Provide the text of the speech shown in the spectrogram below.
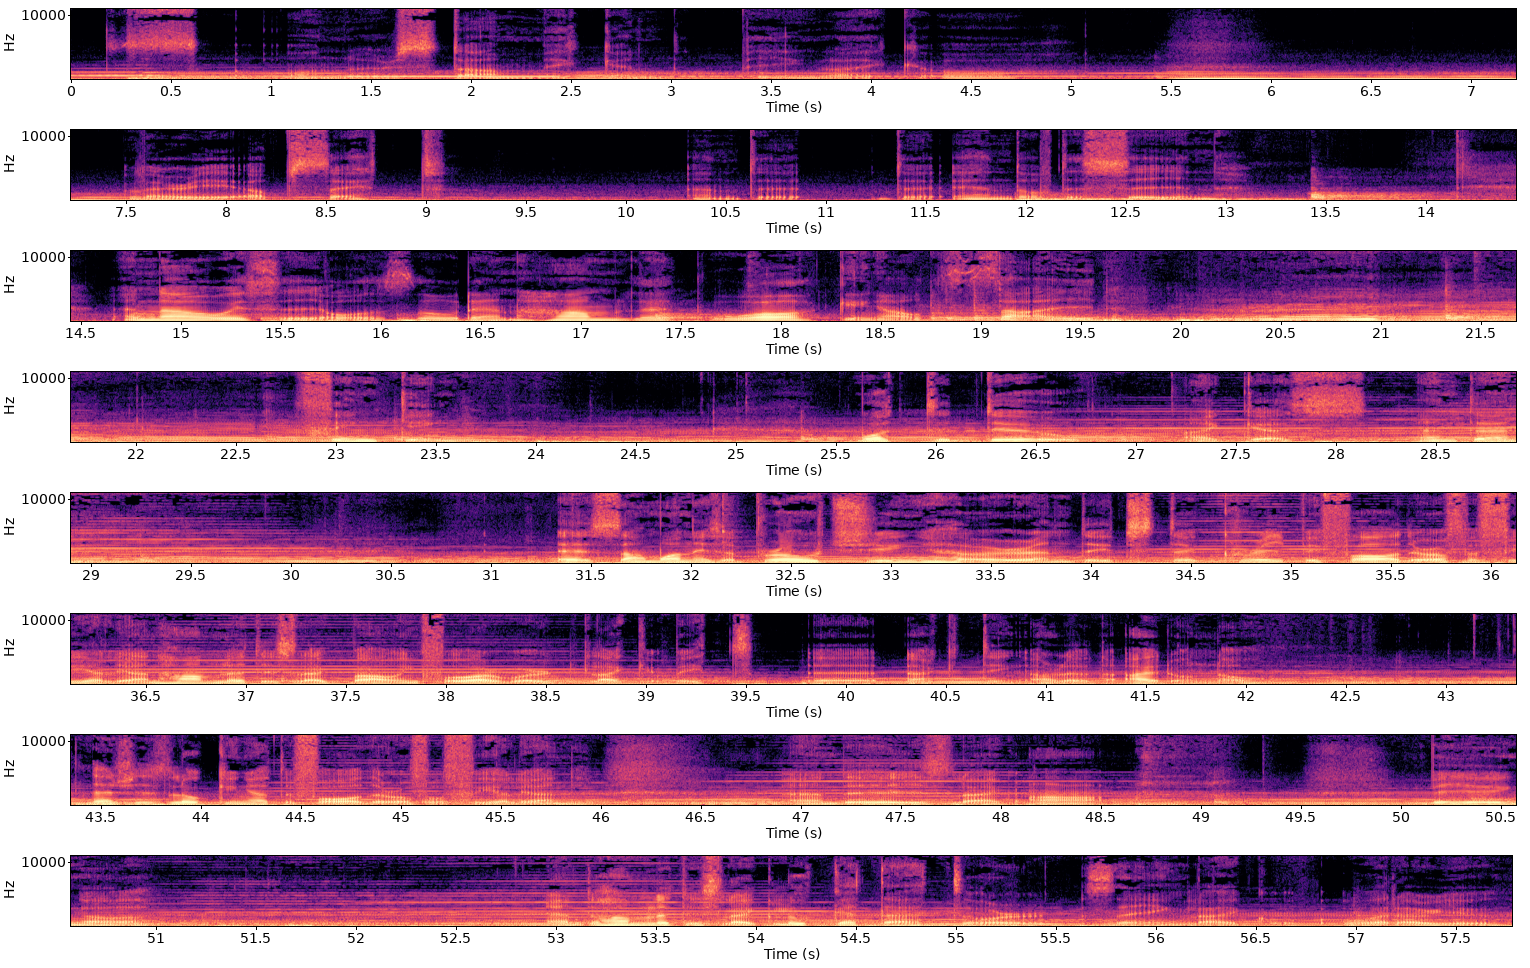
on her stomach and being like, oh, very upset. And the, the end of the scene. And now we see also then Hamlet walking outside thinking what to do, I guess. And then uh, someone is approaching her, and it's the creepy father of Ophelia, and Hamlet is like bowing forward, like a bit uh, acting. I don't, I don't know. Then she's looking at the father of Ophelia, and and he's like, ah, being a and Hamlet is like, look at that, or saying like, what are you?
